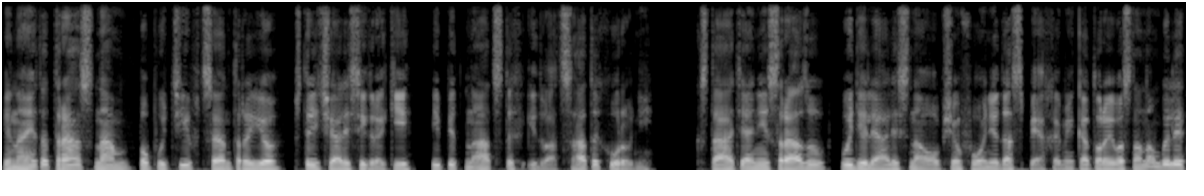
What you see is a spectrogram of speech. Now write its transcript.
и на этот раз нам по пути в центр ее встречались игроки и пятнадцатых, и двадцатых уровней. Кстати, они сразу выделялись на общем фоне доспехами, которые в основном были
